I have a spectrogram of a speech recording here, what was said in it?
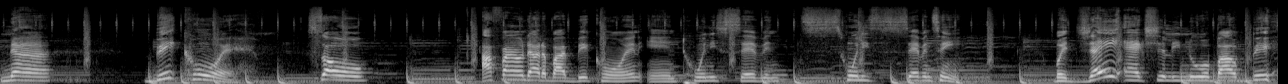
Now, Bitcoin. So, I found out about Bitcoin in 27, 2017. But Jay actually knew about Bit.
